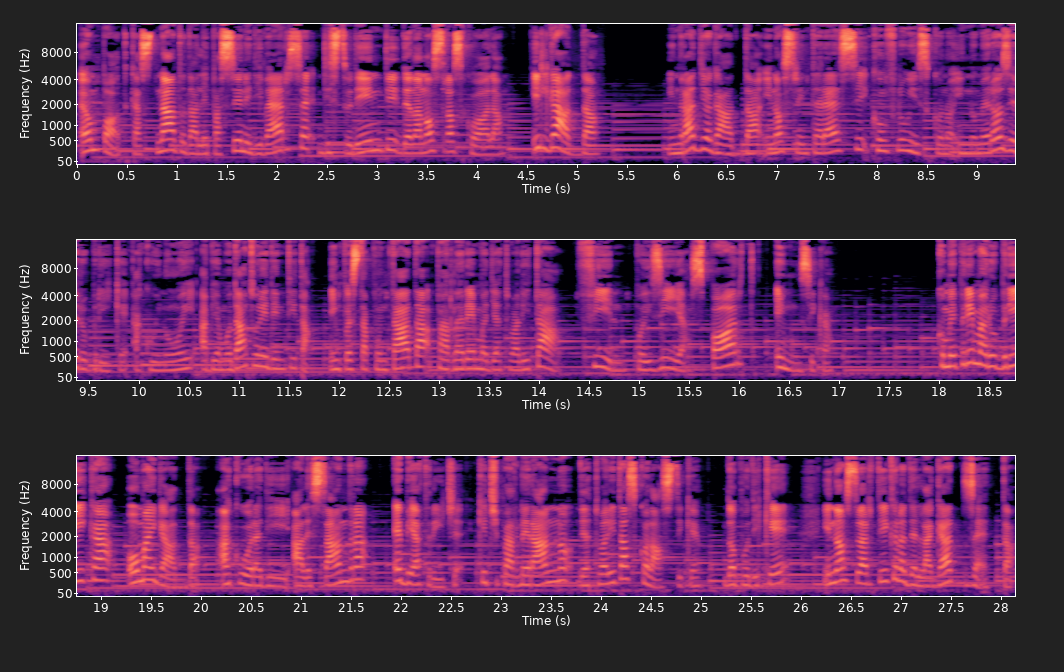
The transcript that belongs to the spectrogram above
È un podcast nato dalle passioni diverse di studenti della nostra scuola. Il Gadda! In Radio Gadda i nostri interessi confluiscono in numerose rubriche a cui noi abbiamo dato un'identità. In questa puntata parleremo di attualità, film, poesia, sport e musica. Come prima rubrica Oh My Gadda, a cura di Alessandra e Beatrice, che ci parleranno di attualità scolastiche. Dopodiché, il nostro articolo della Gazzetta,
